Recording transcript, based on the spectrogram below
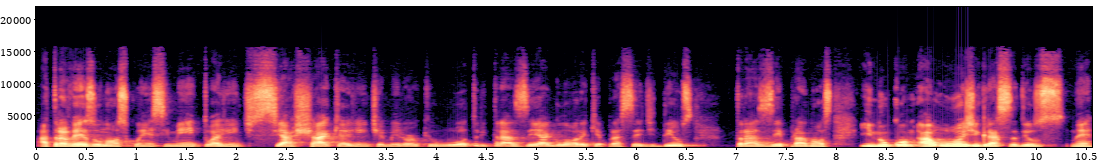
através do nosso conhecimento, a gente se achar que a gente é melhor que o outro e trazer a glória que é para ser de Deus, trazer para nós. E no, hoje, graças a Deus, né,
